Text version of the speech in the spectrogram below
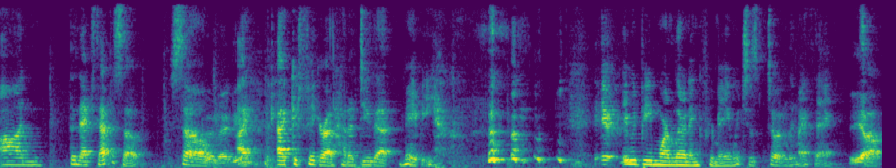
on the next episode, so I I could figure out how to do that. Maybe it, it would be more learning for me, which is totally my thing. Yeah.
